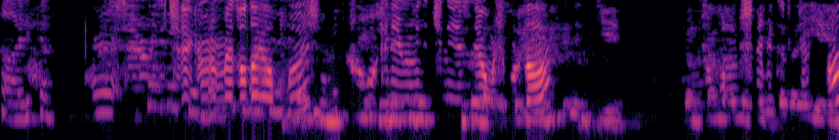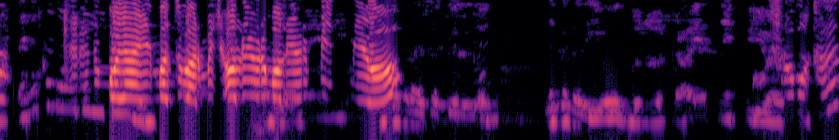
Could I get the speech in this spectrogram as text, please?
Harika. Ee, sen içine görünmez oda yapmış. Şu makine evimin içine izliyormuş burada. Bunun içine bir. Ah! Kadar Senin değil. bayağı elması varmış. Alıyorum alıyorum bitmiyor. Ne kadar iyi olduğunu gayet net biliyor. Şuna bakın.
